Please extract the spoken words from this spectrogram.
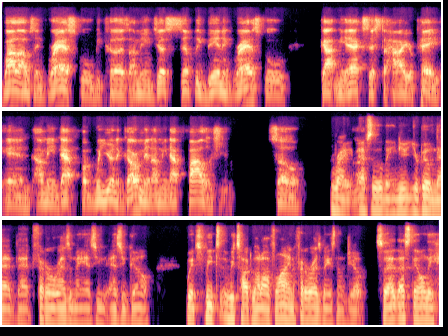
while I was in grad school because I mean just simply being in grad school got me access to higher pay. And I mean that but when you're in the government I mean that follows you. So right uh, absolutely. And you, are building that that federal resume as you as you go which we we talked about offline. Federal resume is no joke. So that, that's the only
